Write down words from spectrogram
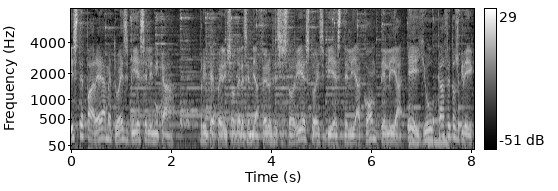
Είστε παρέα με το SBS Ελληνικά. Βρείτε περισσότερες ενδιαφέρουσες ιστορίες στο sbs.com.au κάθετος Greek.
